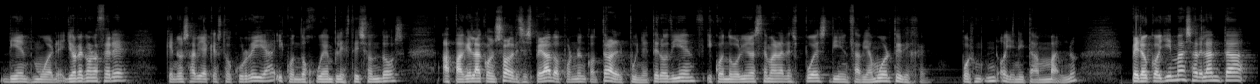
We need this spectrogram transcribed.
Dienz muere. Yo reconoceré que no sabía que esto ocurría y cuando jugué en PlayStation 2 apagué la consola desesperado por no encontrar el puñetero Dienz y cuando volví una semana después Dienz había muerto y dije, pues oye, ni tan mal, ¿no? Pero Kojima se adelanta,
